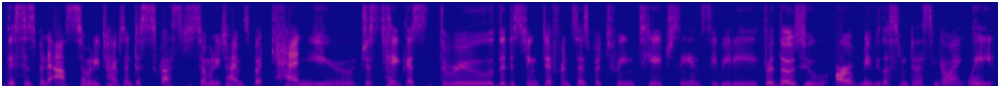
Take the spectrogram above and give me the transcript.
this has been asked so many times and discussed so many times, but can you just take us through the distinct differences between THC and CBD for those who are maybe listening to this and going, "Wait,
